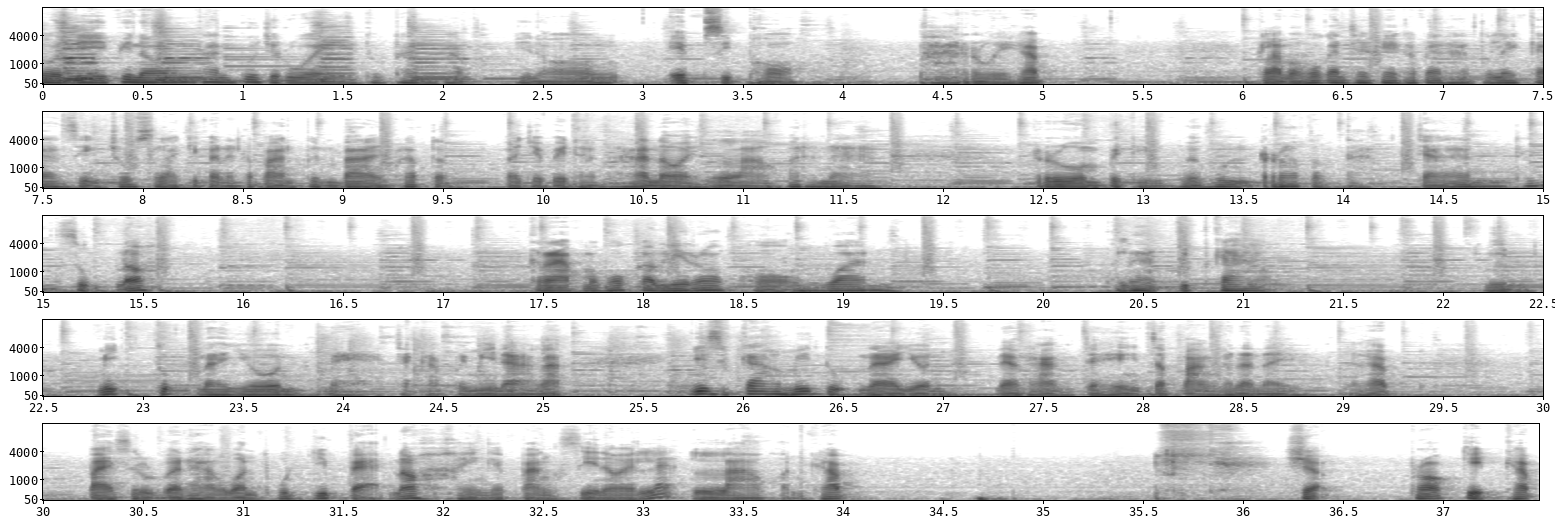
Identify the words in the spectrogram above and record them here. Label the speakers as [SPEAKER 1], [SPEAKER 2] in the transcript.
[SPEAKER 1] สวัสดีพี่น้องท่านผู้จะรวยทุกท่านครับ พี่น้อง F10 พอพารวยครับ กลับมาพบกันเช่นเคยครับในทางตัวเลขการเสี่ยงโชคสลากกินแบ่งรัฐบาลเพื่อนบ้านครับแต่ว่าจะเป็นทั้งฮานอยลาวพัฒนา รวมไปถึงหวยหุ้นรอบต่างๆจันถึงศุกเนาะกลับมาพบกันในรอบของวันพฤหัสที่9มินมิถุนายนแหมจะกลับไปมีนาละ 29 มิถุนายนแนวทางจะเฮงจะปังขนาดไหนนะครับ ไปสรุปไปทางวันพุธที่ 8 เนาะให้ไงปังสีน้อยและลาวก่อนครับเฉพาะกิจครับ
